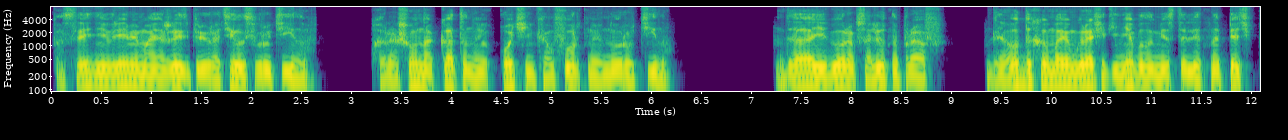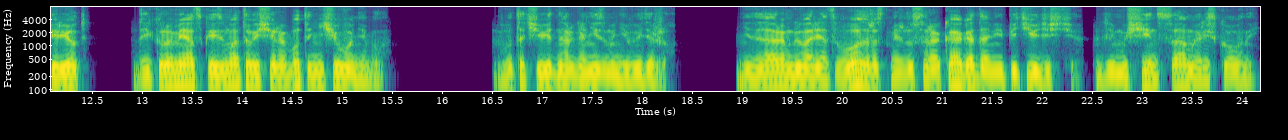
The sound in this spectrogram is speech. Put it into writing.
В последнее время моя жизнь превратилась в рутину. В хорошо накатанную, очень комфортную, но рутину. Да, Егор абсолютно прав. Для отдыха в моем графике не было места лет на пять вперед, да и кроме адской изматывающей работы ничего не было. Вот, очевидно, организм и не выдержал. Недаром говорят, возраст между 40 годами и 50 для мужчин самый рискованный.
